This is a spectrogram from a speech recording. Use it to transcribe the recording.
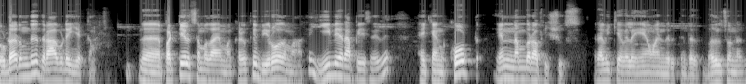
தொடர்ந்து திராவிட இயக்கம். இந்த பட்டியல் சமுதாய மக்களுக்கு விரோதமாக ஈவேரா பேசினது I can quote an number of issues ரவிக்கு விலை ஏன் வந்திருக்குன்றதுக்கு பதில் சொன்னது.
